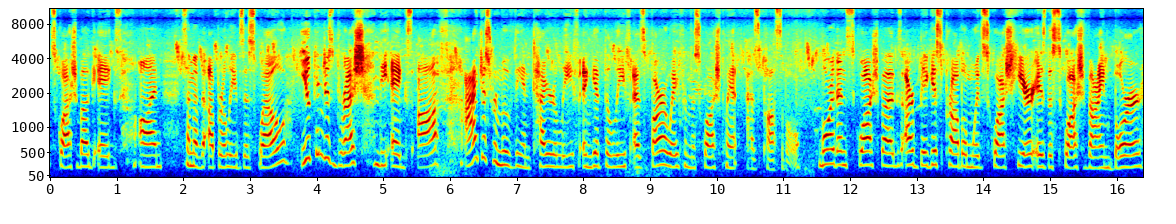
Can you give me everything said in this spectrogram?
squash bug eggs on some of the upper leaves as well. You can just brush the eggs off. I just remove the entire leaf and get the leaf as far away from the squash plant as possible. More than squash bugs, our biggest problem with squash here is the squash vine borer,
